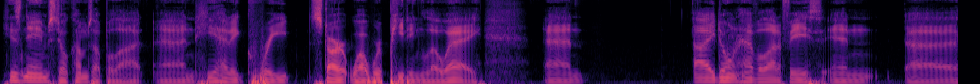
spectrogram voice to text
his name still comes up a lot, and he had a great start while repeating low A. And I don't have a lot of faith in uh,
